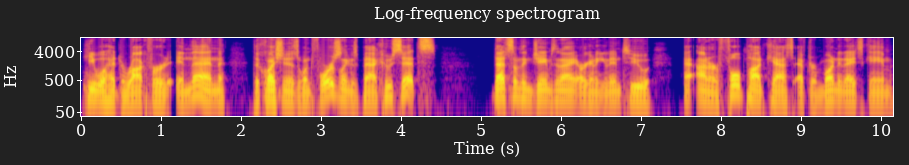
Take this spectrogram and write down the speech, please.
he will head to Rockford. And then the question is when Forsling's back, who sits? That's something James and I are going to get into on our full podcast after Monday night's game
